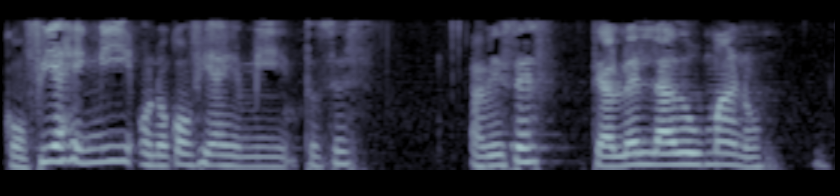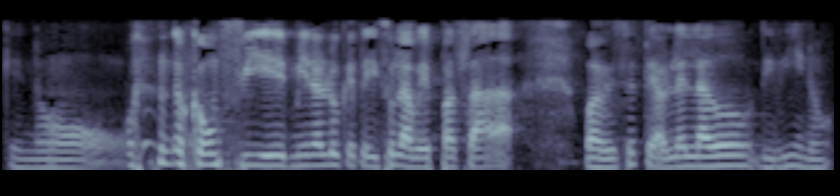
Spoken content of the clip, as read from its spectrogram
¿Confías en mí o no confías en mí? Entonces, a veces te habla el lado humano, que no, no confíe, mira lo que te hizo la vez pasada. O a veces te habla el lado divino.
